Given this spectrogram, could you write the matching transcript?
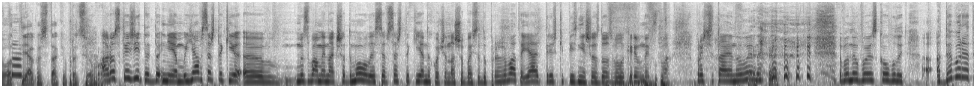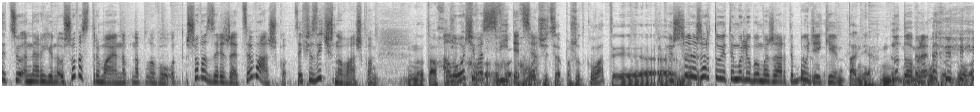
От, от якось так і працюємо. А розкажіть, до- ні, я все ж таки, е, ми з вами інакше домовилися, все ж таки я не хочу нашу бесіду переживати. Я трішки пізніше з дозволу керівництва прочитаю новини. Вони обов'язково будуть. А- А де берете цю енергію? Що вас тримає на, на плаву? От що вас заряджає? Це важко, це фізично важко. Ну так, Але очі у вас хо- світяться. Хочеться пошуткувати. е, Що не- не жартуєте? Ми любимо жарти, будь-які. Та ні, не, Ну, добре. не буду. Бо,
